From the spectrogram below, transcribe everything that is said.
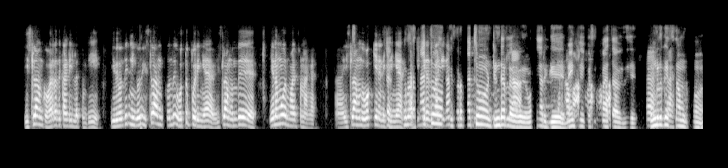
இஸ்லாமுக்கு வர்றதுக்காண்டி இல்ல தம்பி. இது வந்துட்டு நீங்க வந்து இஸ்லாமுக்கு வந்து ஒத்து போறீங்க. இஸ்லாம் வந்து என்னமோ ஒரு மாதிரி சொன்னாங்க. இஸ்லாம் வந்து ஓகே நினைக்கிறீங்க மேட்சும் டிண்டர்ல இருக்கு. உங்களுக்கும் இஸ்லாமுக்கும்.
